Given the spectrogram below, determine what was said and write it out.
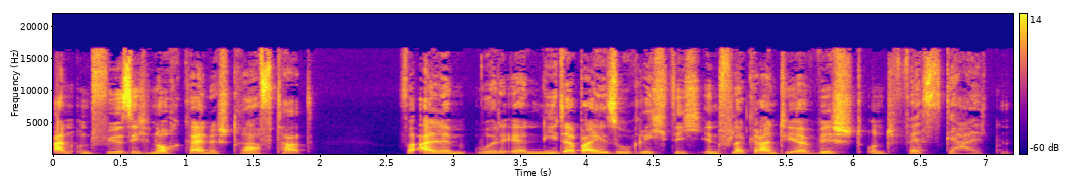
an und für sich noch keine Straftat. Vor allem wurde er nie dabei so richtig in flagranti erwischt und festgehalten.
